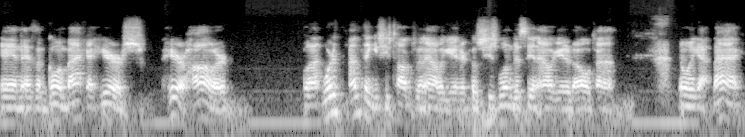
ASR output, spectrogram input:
And as I'm going back, I hear her, hear her holler. Well, I'm thinking she's talking to an alligator because she's wanted to see an alligator all the whole time. And when we got back,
